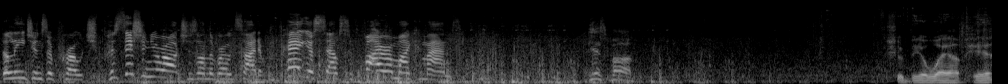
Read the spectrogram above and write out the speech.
The Legion's approach. Position your archers on the roadside and prepare yourselves to fire on my command. Yes, ma'am. Should be a way up here.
